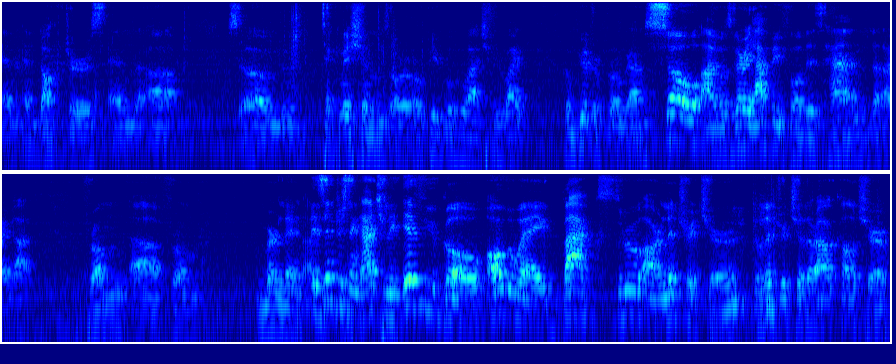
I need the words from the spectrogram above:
and, and doctors and uh, so, um, technicians or, or people who actually write computer programs. So I was very happy for this hand that I got from, uh, from Merlin. It's interesting, actually, if you go all the way back through our literature, the literature that our culture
